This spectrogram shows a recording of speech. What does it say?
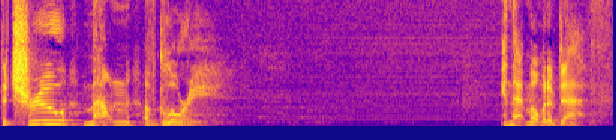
the true mountain of glory. In that moment of death,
